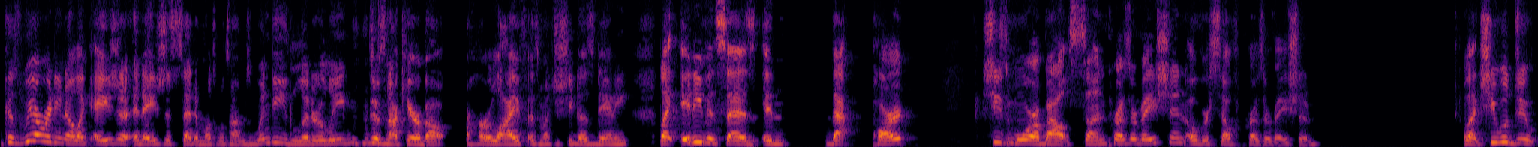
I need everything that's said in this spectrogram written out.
because we already know, like Asia and Asia said it multiple times. Wendy literally does not care about her life as much as she does Danny. Like it even says in that part she's more about son preservation over self preservation. Like she will do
